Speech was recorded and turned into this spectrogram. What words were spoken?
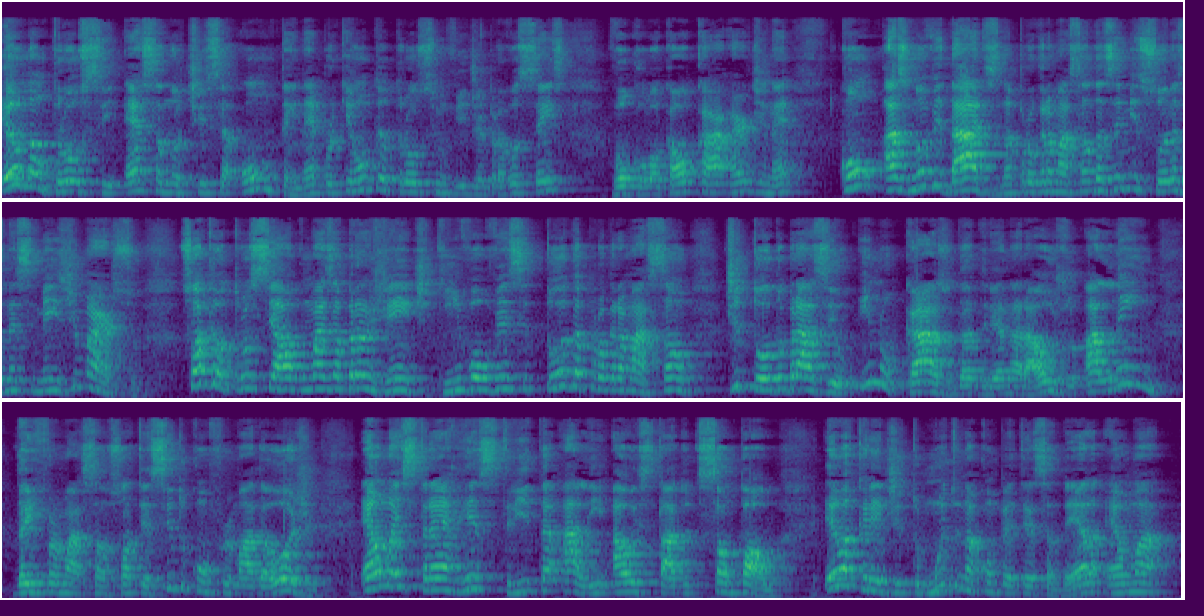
eu não trouxe essa notícia ontem, né? Porque ontem eu trouxe um vídeo aí para vocês. Vou colocar o card, né? Com as novidades na programação das emissoras nesse mês de março. Só que eu trouxe algo mais abrangente, que envolvesse toda a programação de todo o Brasil. E no caso da Adriana Araújo, além da informação só ter sido confirmada hoje, é uma estreia restrita ali ao estado de São Paulo. Eu acredito muito na competência dela, é uma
